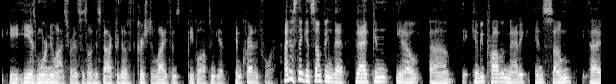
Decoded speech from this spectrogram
he, he is more nuanced. For instance on his doctrine of the christian life and people often give him credit for. I just think it's something that that can you know uh, it can be problematic in some uh,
